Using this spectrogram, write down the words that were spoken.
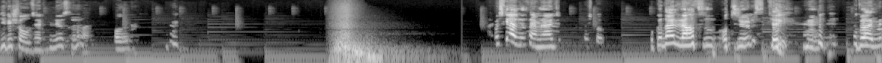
giriş olacak biliyorsun değil mi? Olur. Hoş geldin Semra'cığım. Hoş bulduk. O kadar rahatsız oturuyoruz ki. Böyle.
